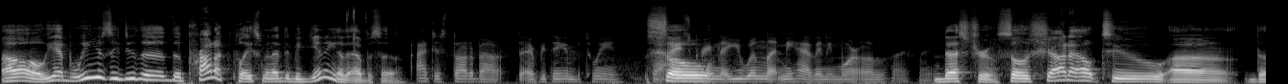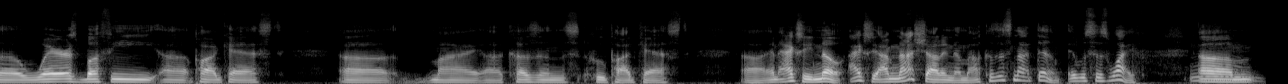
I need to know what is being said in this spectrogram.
Oh yeah, but we usually do the the product placement at the beginning of the episode. I just thought about the everything in between. The So- ice cream that you wouldn't let me have any more of last night. That's true. So shout out to uh, the Where's Buffy uh, podcast, uh, my uh, cousins who podcast, uh, and actually no, actually I'm not shouting them out because it's not them. It was his wife. Um,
